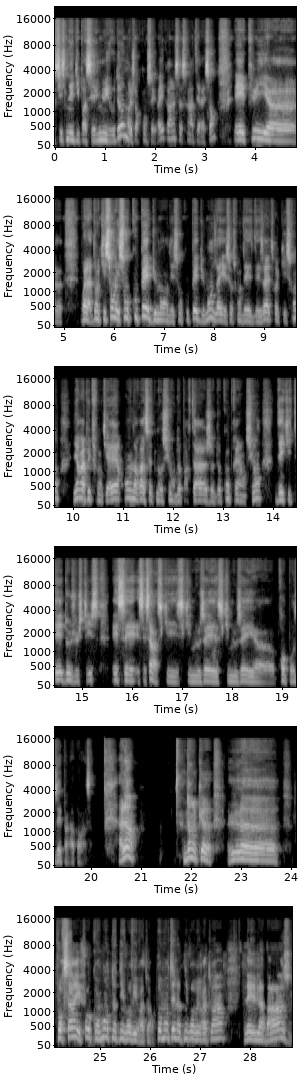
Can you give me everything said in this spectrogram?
si ce n'est d'y passer une nuit ou deux, moi je leur conseillerais quand même, ce serait intéressant. Et puis voilà, donc ils sont ils sont coupés du monde, ils sont coupés du monde. Là, ce seront des, des êtres qui seront, il n'y aura plus de frontières, on aura cette notion de partage, de compréhension, d'équité, de justice. Et c'est ça ce qui, ce qui nous est, ce qui nous est euh, proposé par rapport à ça. Alors, donc, euh, le, pour ça, il faut qu'on monte notre niveau vibratoire. Pour monter notre niveau vibratoire, la base,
